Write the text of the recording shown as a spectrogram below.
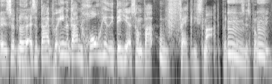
øh, sådan noget. Altså, der er på en der er en hårdhed i det her, som var ufattelig smart på det her tidspunkt, ikke?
